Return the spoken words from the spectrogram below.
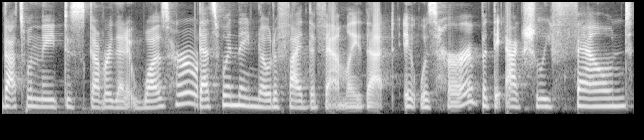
That's when they discovered that it was her. That's when they notified the family that it was her, but they actually found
